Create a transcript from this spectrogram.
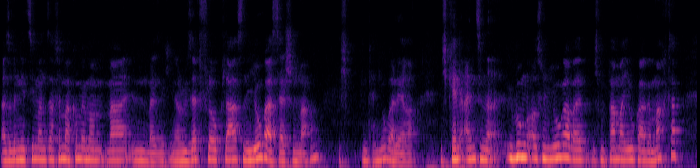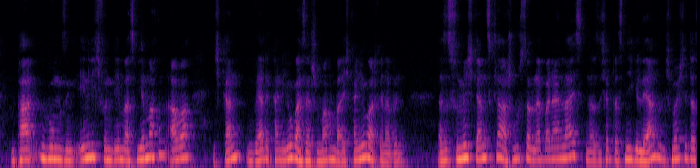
Also wenn jetzt jemand sagt, immer können wir mal, mal in, weiß nicht, in einer Reset Flow Class eine Yoga Session machen, ich bin kein Yogalehrer. Ich kenne einzelne Übungen aus dem Yoga, weil ich ein paar Mal Yoga gemacht habe. Ein paar Übungen sind ähnlich von dem, was wir machen, aber ich kann und werde keine Yoga-Session machen, weil ich kein Yogatrainer bin. Das ist für mich ganz klar. Schuster bleibt bei deinen Leisten. Also ich habe das nie gelernt und ich möchte das,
